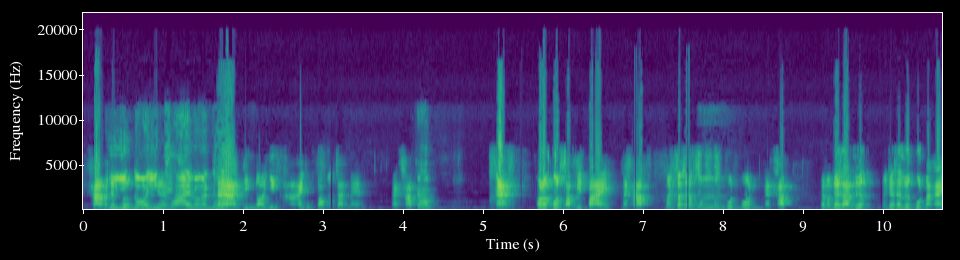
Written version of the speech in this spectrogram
ๆ ค่ามันจะยิ่เพิ่มงน้อยขึ้ยิ่งเรื่อยคล้ายว่างั้นเถๆอ่าอะยิ่งน้อยยิ่งขายถูกต้องอาจารย์แมน นะครับครับอะพอเรากด submit ไปนะครับ มันก็จะหมุนอืหมมุนวนๆนะครับ แล้วมันก็จะเลือกมันก็จะเลือกหุ้นมาให้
